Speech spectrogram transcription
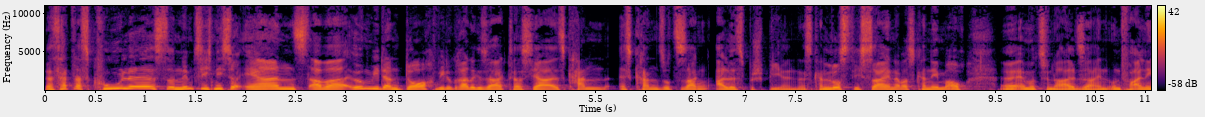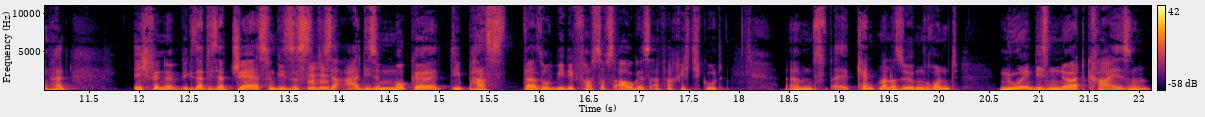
das hat was Cooles und nimmt sich nicht so ernst, aber irgendwie dann doch, wie du gerade gesagt hast, ja, es kann, es kann sozusagen alles bespielen. Es kann lustig sein, aber es kann eben auch äh, emotional sein und vor allen Dingen halt, ich finde, wie gesagt, dieser Jazz und dieses, Mhm. diese, ah, diese Mucke, die passt da so wie die Faust aufs Auge, ist einfach richtig gut. Ähm, äh, kennt man aus irgendeinem Grund nur in diesen Nerdkreisen.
